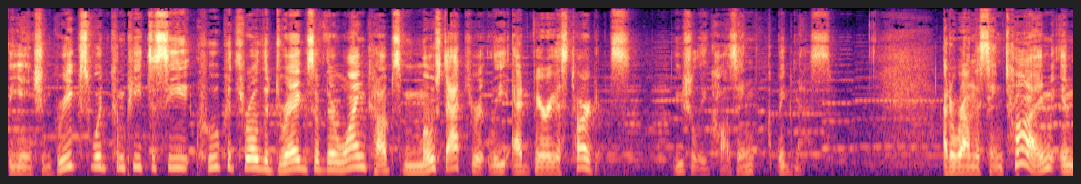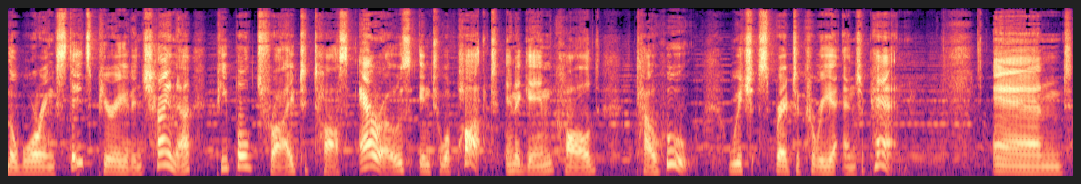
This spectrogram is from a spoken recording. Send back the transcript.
The ancient Greeks would compete to see who could throw the dregs of their wine cups most accurately at various targets, usually causing a big mess. At around the same time, in the Warring States period in China, people tried to toss arrows into a pot in a game called Tao Hu, which spread to Korea and Japan. And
